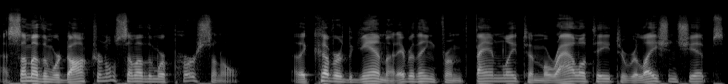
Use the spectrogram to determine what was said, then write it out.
Uh, some of them were doctrinal, some of them were personal. Uh, they covered the gamut, everything from family to morality to relationships.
